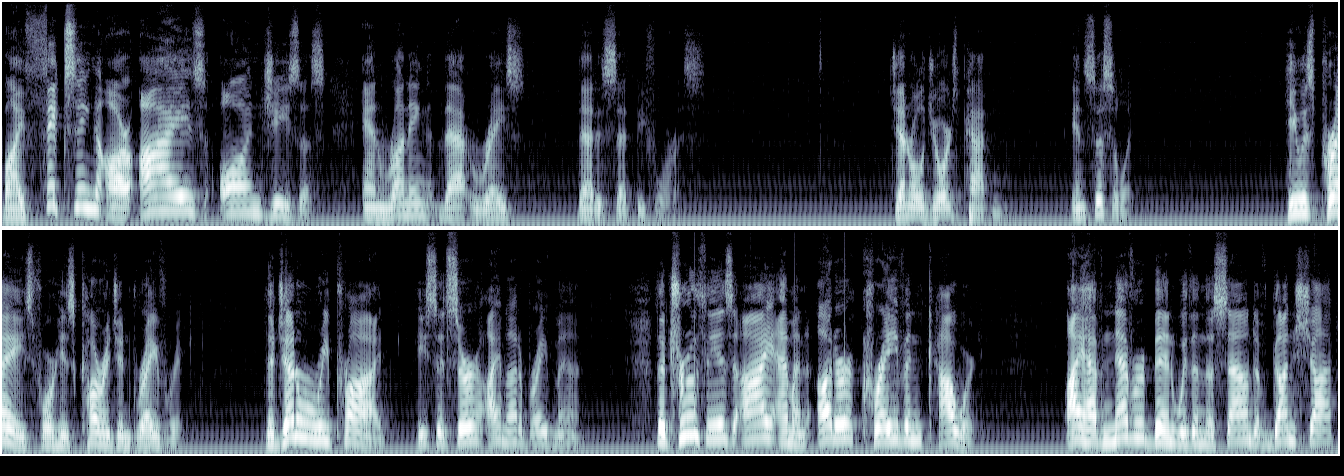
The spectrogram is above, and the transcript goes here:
by fixing our eyes on Jesus and running that race that is set before us. General George Patton in Sicily. He was praised for his courage and bravery. The general replied, he said, Sir, I am not a brave man. The truth is, I am an utter craven coward. I have never been within the sound of gunshot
